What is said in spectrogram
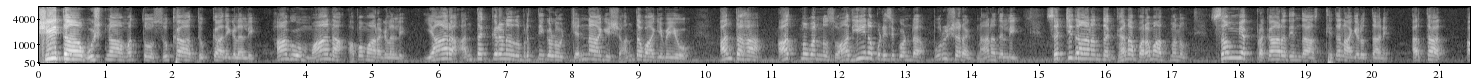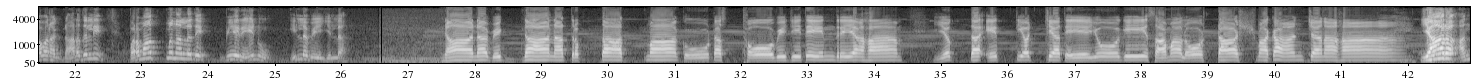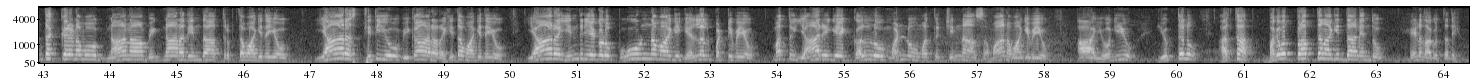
ಶೀತ ಉಷ್ಣ ಮತ್ತು ಸುಖ ದುಃಖಾದಿಗಳಲ್ಲಿ ಹಾಗೂ ಮಾನ ಅಪಮಾನಗಳಲ್ಲಿ ಯಾರ ಅಂತಃಕರಣದ ವೃತ್ತಿಗಳು ಚೆನ್ನಾಗಿ ಶಾಂತವಾಗಿವೆಯೋ ಅಂತಹ ಆತ್ಮವನ್ನು ಸ್ವಾಧೀನಪಡಿಸಿಕೊಂಡ ಪುರುಷರ ಜ್ಞಾನದಲ್ಲಿ ಸಚ್ಚಿದಾನಂದ ಘನ ಪರಮಾತ್ಮನು ಸಮ್ಯಕ್ ಪ್ರಕಾರದಿಂದ ಸ್ಥಿತನಾಗಿರುತ್ತಾನೆ. ಅರ್ಥಾತ್ ಅವನ ಜ್ಞಾನದಲ್ಲಿ ಪರಮಾತ್ಮನಲ್ಲದೆ ಬೇರೇನು ಇಲ್ಲವೇ ಇಲ್ಲ. ಜ್ಞಾನ ವಿಜ್ಞಾನ ತೃಪ್ತಾತ್ಮ ಕೂಟಸ್ಥೋ ವಿಜಿತೇಂದ್ರಿಯ ಯುಕ್ತ ಇತ್ಯುಚ್ಯತೆ ಯೋಗಿ ಸಮಲೋಷ್ಟಾಶ್ಮಕಾಂಚನಃ. ಯಾರ ಅಂತಃಕರಣವು ಜ್ಞಾನ ವಿಜ್ಞಾನದಿಂದ ತೃಪ್ತವಾಗಿದೆಯೋ, ಯಾರ ಸ್ಥಿತಿಯು ವಿಕಾರರಹಿತವಾಗಿದೆಯೋ, ಯಾರ ಇಂದ್ರಿಯಗಳು ಪೂರ್ಣವಾಗಿ ಗೆಲ್ಲಲ್ಪಟ್ಟಿವೆಯೋ ಮತ್ತು ಯಾರಿಗೆ ಕಲ್ಲು, ಮಣ್ಣು ಮತ್ತು ಚಿನ್ನ ಸಮಾನವಾಗಿವೆಯೋ, ಆ ಯೋಗಿಯು ಯುಕ್ತನು, ಅರ್ಥಾತ್ ಭಗವತ್ಪ್ರಾಪ್ತನಾಗಿದ್ದಾನೆಂದು ಹೇಳಲಾಗುತ್ತದೆ.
